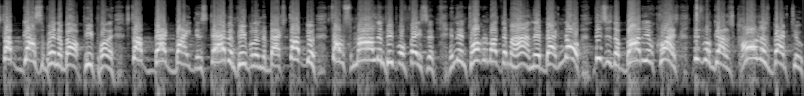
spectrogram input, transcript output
stop gossiping about people and stop backbiting and stabbing people in the back. Stop doing, stop smiling in people's faces and then talking about them behind their back. No, this is the body of Christ. This is what God is calling us back to.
